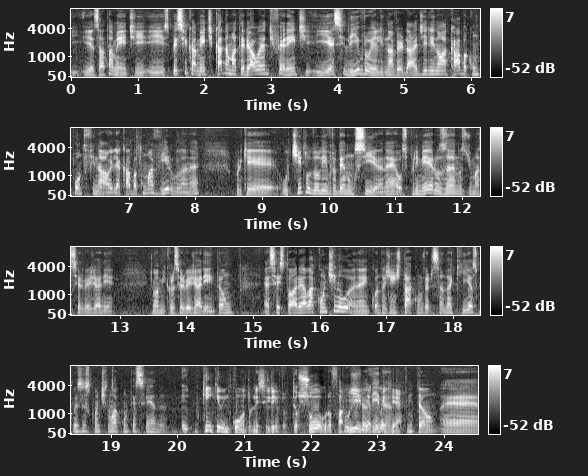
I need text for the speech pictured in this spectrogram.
E, exatamente. E, e, especificamente, cada material é diferente. E esse livro, ele na verdade, ele não acaba com um ponto final, ele acaba com uma vírgula, né? Porque o título do livro denuncia, né, os primeiros anos de uma cervejaria, de uma microcervejaria. Então, essa história ela continua, né? Enquanto a gente está conversando aqui, as coisas continuam acontecendo. Quem que eu encontro nesse livro? Teu sogro, família, como é que é? Então, é,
